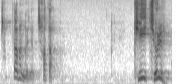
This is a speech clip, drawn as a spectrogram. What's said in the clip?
찹다는 거죠. 차다. 기절.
